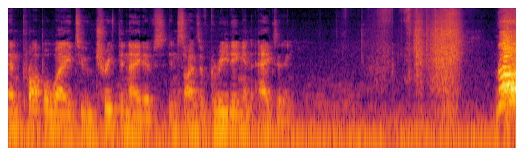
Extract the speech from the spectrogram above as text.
and proper way to treat the natives in signs of greeting and exiting. No!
